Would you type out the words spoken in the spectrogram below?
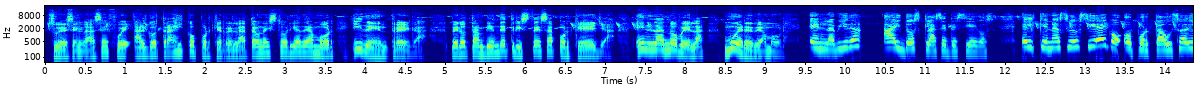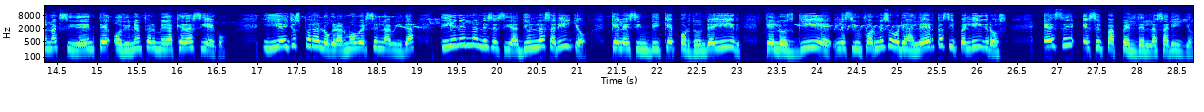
Su desenlace fue algo trágico porque relata una historia de amor y de entrega, pero también de tristeza porque ella, en la novela, muere de amor. En la vida hay dos clases de ciegos. El que nació ciego o por causa de un accidente o de una enfermedad queda ciego. Y ellos para lograr moverse en la vida tienen la necesidad de un lazarillo que les indique por dónde ir, que los guíe, les informe sobre alertas y peligros. Ese es el papel del lazarillo.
